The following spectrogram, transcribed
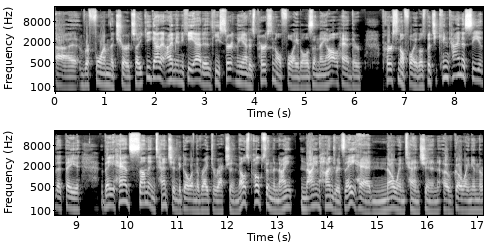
uh, reform the church. Like you got to, I mean, he had his, he certainly had his personal foibles, and they all had their personal foibles. But you can kind of see that they they had some intention to go in the right direction. Those popes in the nine, 900s, they had no intention of going in the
